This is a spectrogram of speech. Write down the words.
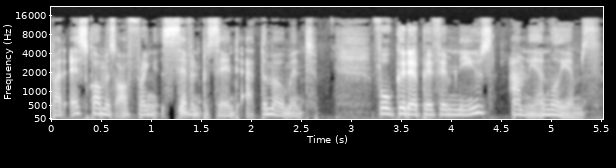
but Eskom is offering 7% at the moment. For Good Hope FM News, I'm Leanne Williams.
